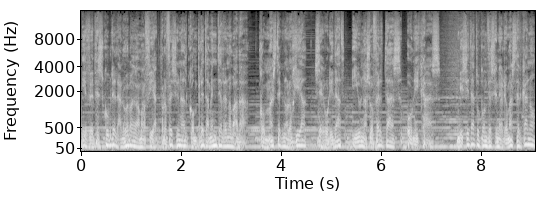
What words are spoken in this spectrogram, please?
y redescubre la nueva gama Fiat Professional completamente renovada, con más tecnología, seguridad y unas ofertas únicas. Visita tu concesionario más cercano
